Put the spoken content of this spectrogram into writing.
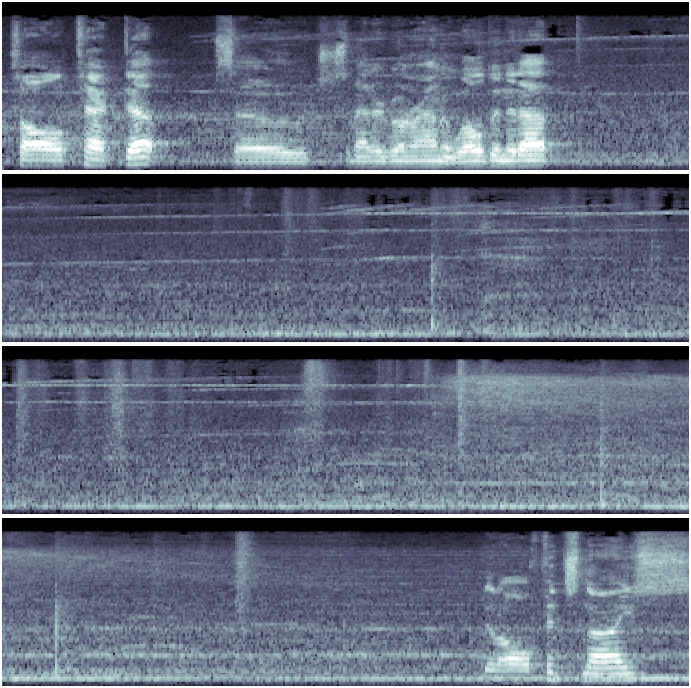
It's all tacked up. So it's just a matter of going around and welding it up It all fits nice.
